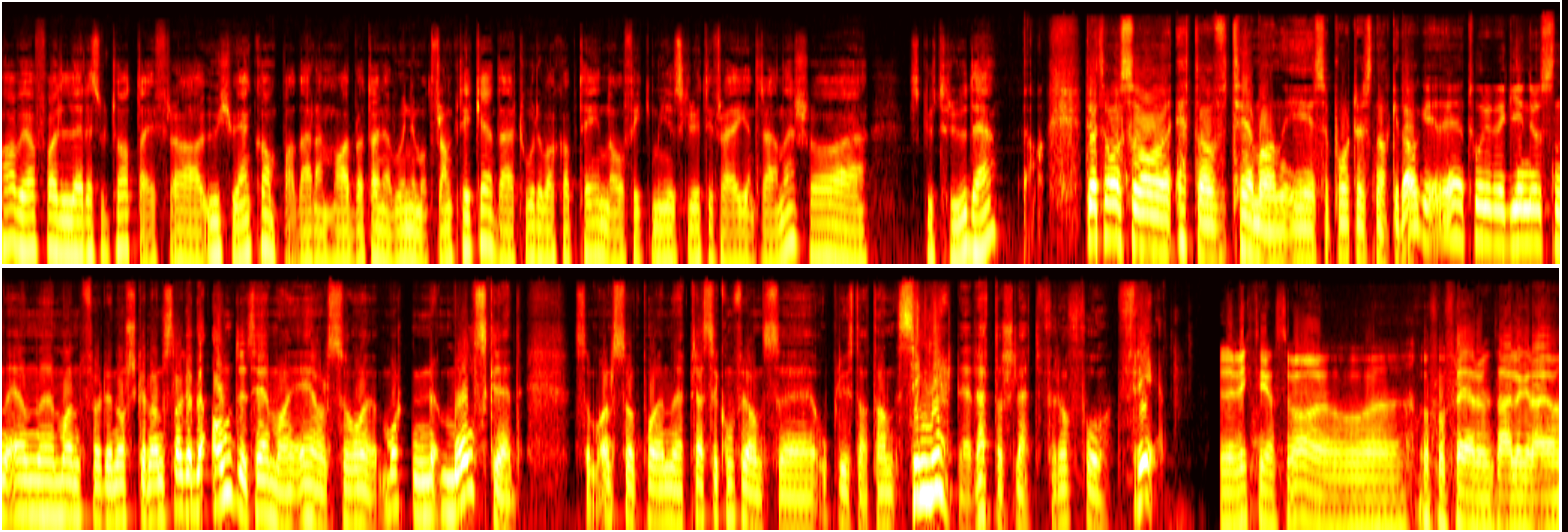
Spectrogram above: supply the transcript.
har vi iallfall resultater fra U21-kamper, der de har bl.a. vunnet mot Frankrike, der Tore var kaptein og fikk mye skryt fra egen trener, så uh, skulle tro det. Ja. Dette var altså et av temaene i Supportersnakk i dag. Det er Tore Reginiussen, en mann for det norske landslaget. Det andre temaet er altså Morten Målskred, som altså på en pressekonferanse opplyste at han signerte rett og slett for å få fred. Det viktigste var jo eh, å få fred rundt hele greia,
